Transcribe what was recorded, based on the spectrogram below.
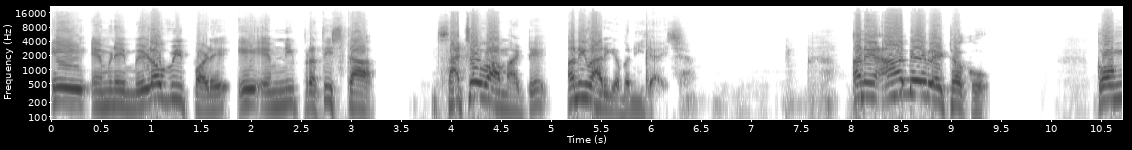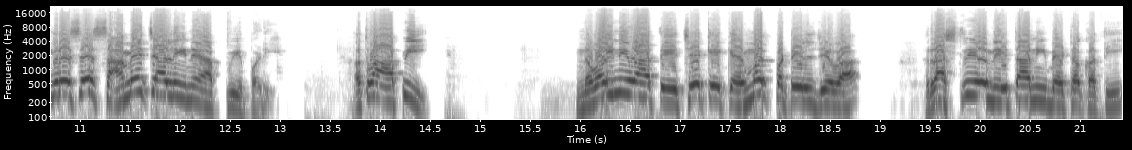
એ એમણે મેળવવી પડે, એ એમની પ્રતિષ્ઠા સાચવવા માટે અનિવાર્ય બની જાય છે. અને આ બે બેઠકો કોંગ્રેસે સામે ચાલીને આપવી પડી. અથવા આપી. નવાઈની વાત એ છે કે અહેમદ પટેલ જેવા રાષ્ટ્રીય નેતાની બેઠક હતી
